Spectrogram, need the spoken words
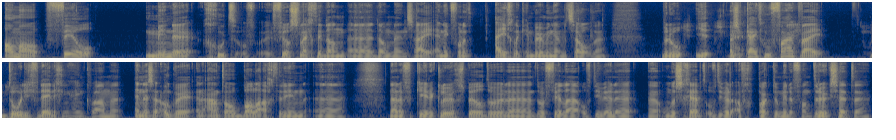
allemaal veel minder goed of veel slechter dan, uh, dan men zei. En ik vond het eigenlijk in Birmingham hetzelfde. Ik bedoel, je, als je kijkt hoe vaak wij door die verdediging heen kwamen. En er zijn ook weer een aantal ballen achterin uh, naar de verkeerde kleur gespeeld door, uh, door Villa. Of die werden onderschept of die werden afgepakt door middel van druk zetten.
